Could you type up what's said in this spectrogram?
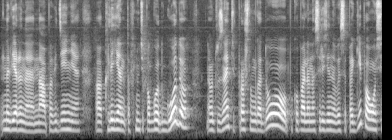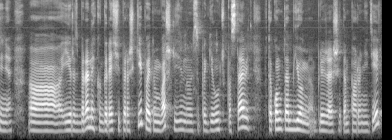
наверное, на поведение э, клиентов, ну, типа год к году, вот вы знаете, в прошлом году покупали у нас резиновые сапоги по осени э, и разбирали их как горячие пирожки, поэтому ваши резиновые сапоги лучше поставить в таком-то объеме в ближайшие там пару недель.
